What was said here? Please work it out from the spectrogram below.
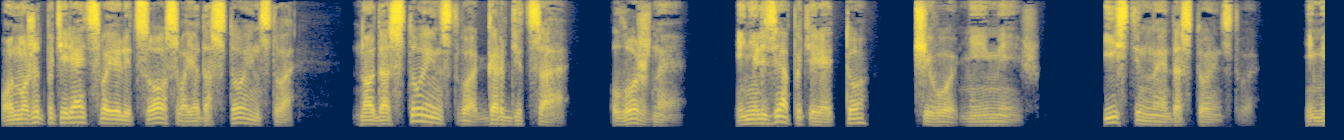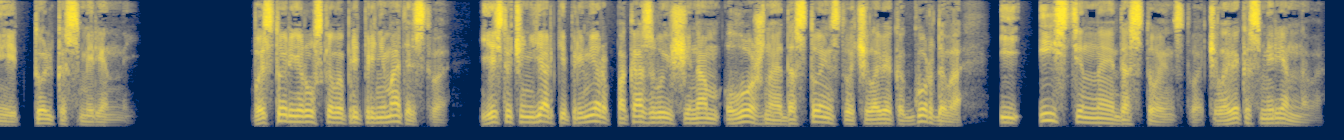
он может потерять свое лицо, свое достоинство. Но достоинство гордеца ложное, и нельзя потерять то, чего не имеешь. Истинное достоинство имеет только смиренный. В истории русского предпринимательства есть очень яркий пример, показывающий нам ложное достоинство человека гордого и истинное достоинство человека смиренного.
